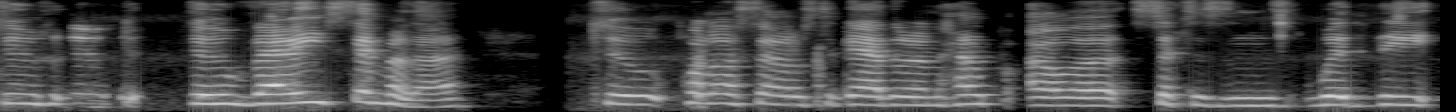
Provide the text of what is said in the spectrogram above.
do, do very similar to pull ourselves together and help our citizens with the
